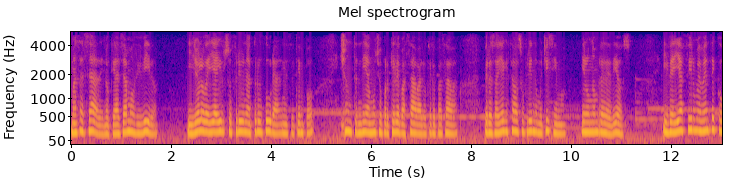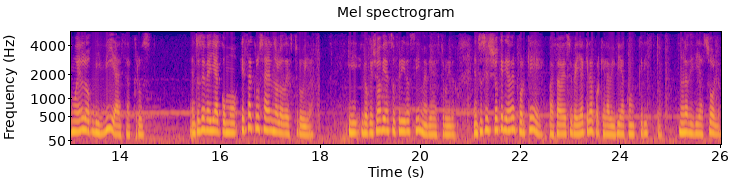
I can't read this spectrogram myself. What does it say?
más allá de lo que hayamos vivido, y yo lo veía ir sufrir una cruz dura en ese tiempo, yo no entendía mucho por qué le pasaba lo que le pasaba, pero sabía que estaba sufriendo muchísimo y era un hombre de Dios. Y veía firmemente cómo él lo vivía esa cruz. Entonces veía como esa cruz a él no lo destruía. Y lo que yo había sufrido sí me había destruido. Entonces yo quería ver por qué pasaba eso y veía que era porque la vivía con Cristo, no la vivía solo.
